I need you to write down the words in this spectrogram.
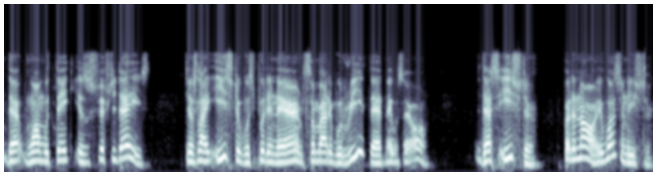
that one would think is 50 days. Just like Easter was put in there, and somebody would read that and they would say, oh, that's Easter. But no, it wasn't Easter.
